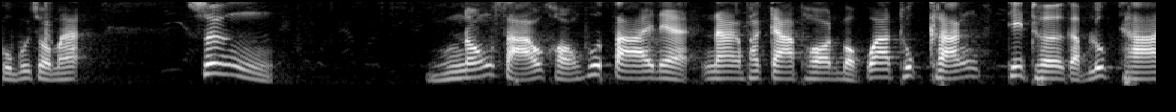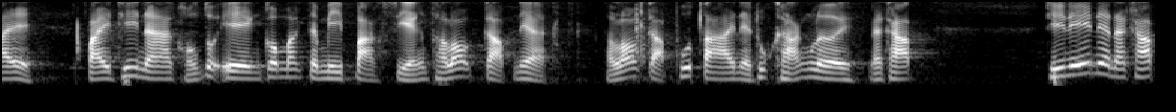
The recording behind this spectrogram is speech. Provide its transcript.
คุณผู้ชมฮะซึ่ง น้องสาวของผู้ตายเนี่ยนางพกาพรบอกว่าทุกครั้งที่เธอกับลูกชาย ไปที่นาของตัวเองก็มักจะมีปากเสียงทะเลาะกับเนี่ยทะเลาะกับผู้ตายเนี่ยทุกครั้งเลยนะครับ ทีนี้เนี่ยนะครับ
